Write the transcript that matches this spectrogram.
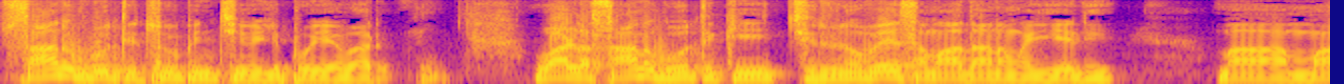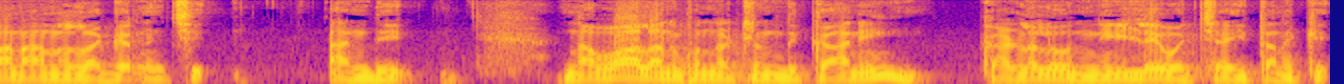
సానుభూతి చూపించి వెళ్ళిపోయేవారు. వాళ్ళ సానుభూతికి చిరునవ్వే సమాధానం అయ్యేది మా అమ్మా నాన్నల దగ్గర నుంచి అంది. నవ్వాలనుకున్నట్లుంది కానీ కళ్ళలో నీళ్ళే వచ్చాయి తనకి.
